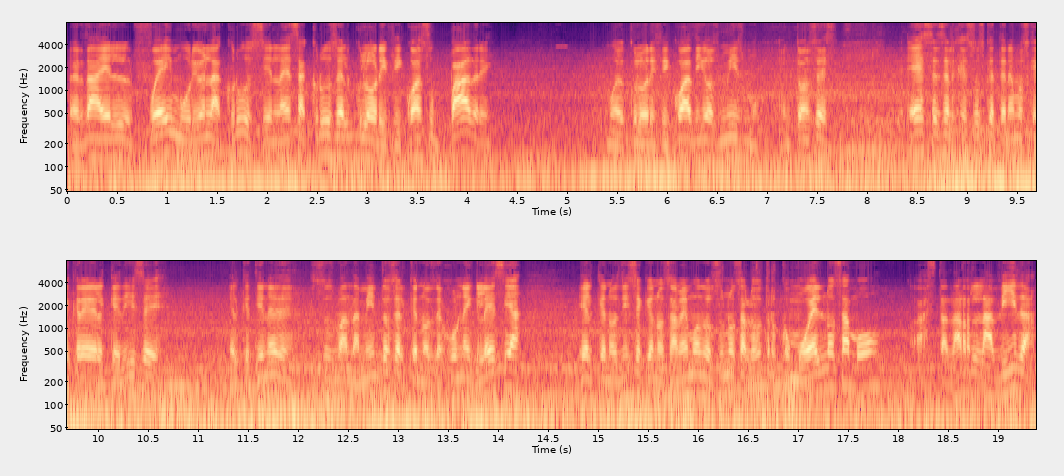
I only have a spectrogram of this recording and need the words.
¿Verdad? Él fue y murió en la cruz. Y en esa cruz él glorificó a su Padre. Glorificó a Dios mismo. Entonces, ese es el Jesús que tenemos que creer. El que dice, el que tiene sus mandamientos, el que nos dejó una iglesia, el que nos dice que nos amemos los unos a los otros como Él nos amó, hasta dar la vida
